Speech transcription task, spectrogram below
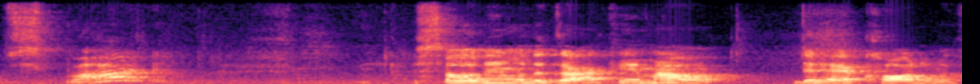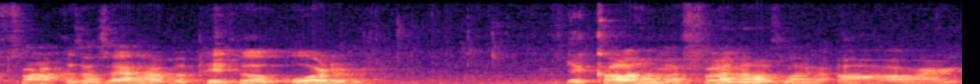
spot? So then when the guy came out, they had called him in front because I said I have a pickup order. They called him in front and I was like, oh, all right,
